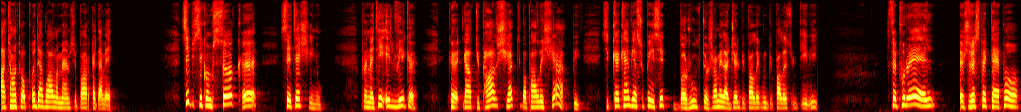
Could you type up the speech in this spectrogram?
attends-toi pas d'avoir le même support que tu avais. Tu sais, puis c'est comme ça que c'était chez nous. Puis on a été élevés que, que, regarde, tu parles chiac, tu vas parler chiac. Puis si quelqu'un vient souper ici, va rouvre jamais la gueule puis parler comme tu parlais sur le TV. C'est pour elle, je respectais pas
